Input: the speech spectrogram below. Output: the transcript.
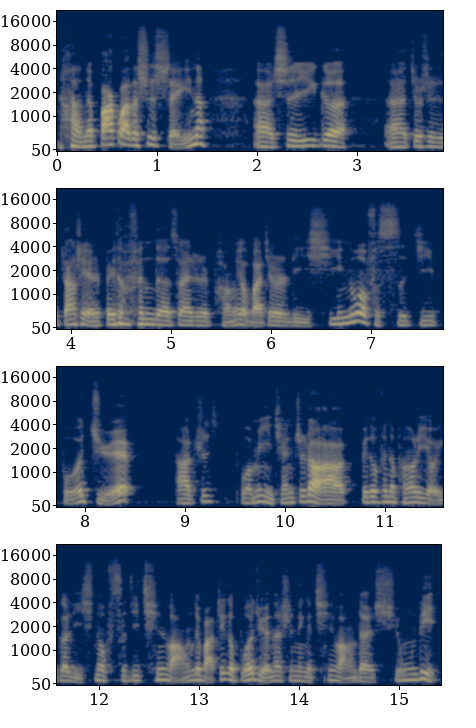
哈，那八卦的是谁呢？呃，是一个。呃，就是当时也是贝多芬的算是朋友吧，就是里希诺夫斯基伯爵啊。之我们以前知道啊，贝多芬的朋友里有一个里希诺夫斯基亲王，对吧？这个伯爵呢是那个亲王的兄弟，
